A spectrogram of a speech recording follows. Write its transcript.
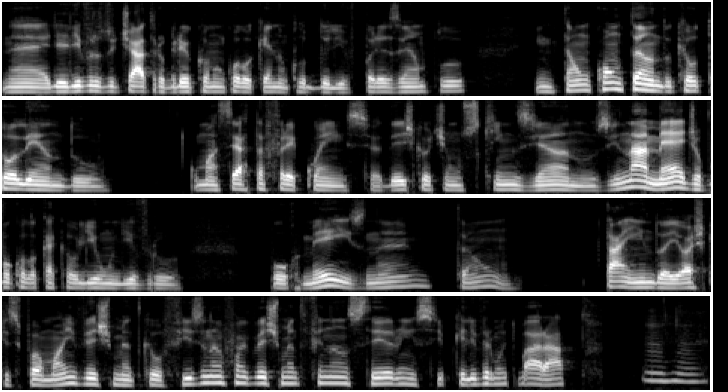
Né? Li livros do teatro grego que eu não coloquei no Clube do Livro, por exemplo. Então, contando que eu tô lendo com uma certa frequência, desde que eu tinha uns 15 anos, e na média eu vou colocar que eu li um livro por mês, né? Então, tá indo aí. Eu acho que esse foi o maior investimento que eu fiz e não foi um investimento financeiro em si, porque livro é muito barato. Uhum.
